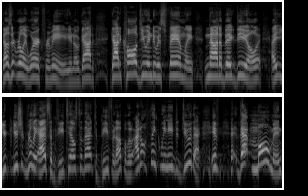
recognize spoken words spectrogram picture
doesn't really work for me. You know, God, God called you into his family, not a big deal. I, you, you should really add some details to that to beef it up a little. I don't think we need to do that. If that moment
